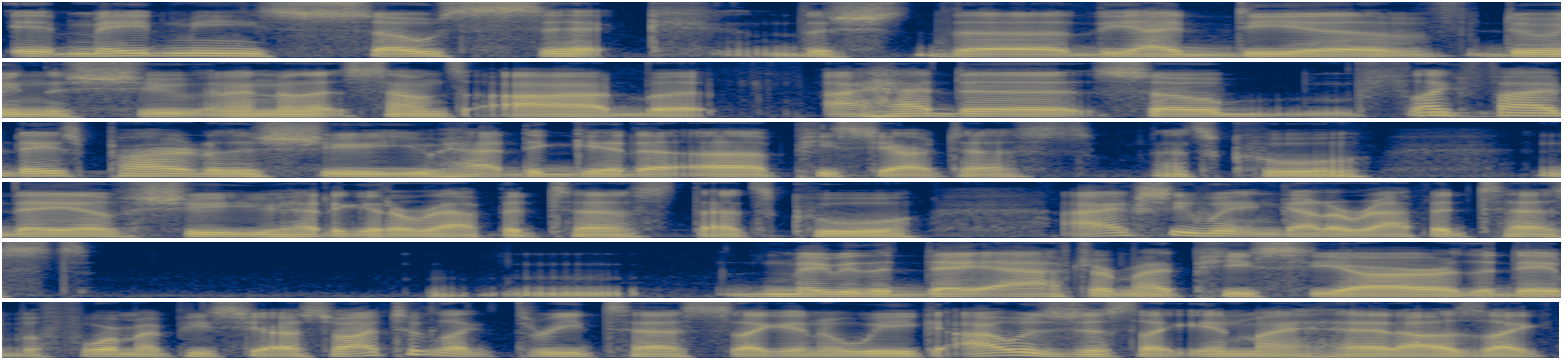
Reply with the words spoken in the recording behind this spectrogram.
it made me so sick the sh- the the idea of doing the shoot, and I know that sounds odd, but I had to. So like five days prior to the shoot, you had to get a, a PCR test. That's cool. Day of shoot, you had to get a rapid test. That's cool. I actually went and got a rapid test maybe the day after my PCR or the day before my PCR. So I took like three tests like in a week. I was just like in my head, I was like,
